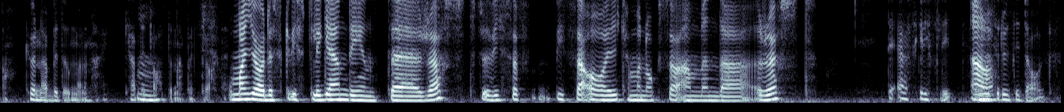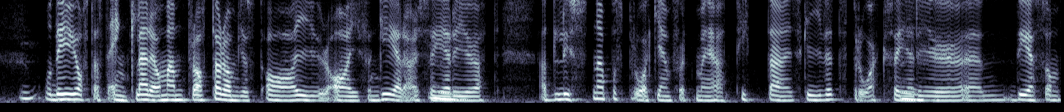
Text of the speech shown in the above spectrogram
ja, kunna bedöma de här kandidaterna mm. på ett bra sätt. Och man gör det skriftligen, det är inte röst. För vissa, vissa AI kan man också använda röst. Det är skriftligt som ja. det ser ut idag. Mm. Och det är ju oftast enklare. Om man pratar om just AI, hur AI fungerar, så mm. är det ju att att lyssna på språk jämfört med att titta i skrivet språk så är det mm. ju eh, det som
